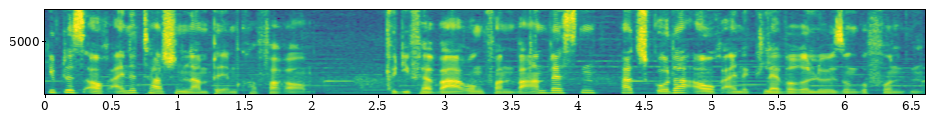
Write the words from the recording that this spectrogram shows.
gibt es auch eine Taschenlampe im Kofferraum. Für die Verwahrung von Warnwesten hat Skoda auch eine clevere Lösung gefunden.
